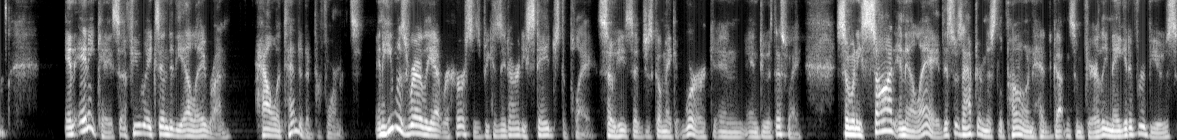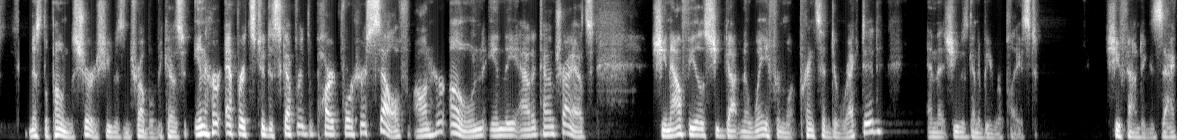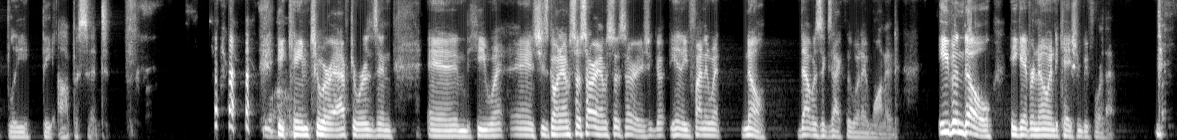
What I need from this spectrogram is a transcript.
in any case a few weeks into the la run hal attended a performance and he was rarely at rehearsals because he'd already staged the play so he said just go make it work and and do it this way so when he saw it in la this was after miss lupone had gotten some fairly negative reviews miss lupone was sure she was in trouble because in her efforts to discover the part for herself on her own in the out of town tryouts she now feels she'd gotten away from what Prince had directed and that she was going to be replaced. She found exactly the opposite. He came to her afterwards and and he went and she's going, I'm so sorry, I'm so sorry. She go, and he finally went, No, that was exactly what I wanted. Even though he gave her no indication before that.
